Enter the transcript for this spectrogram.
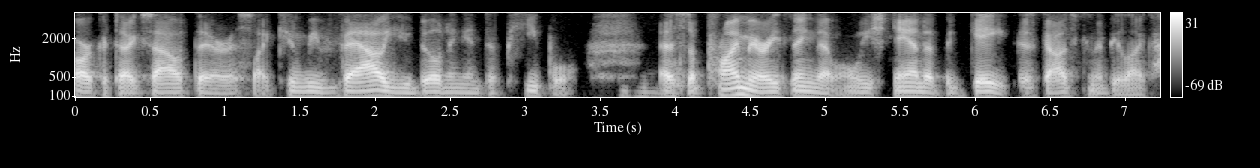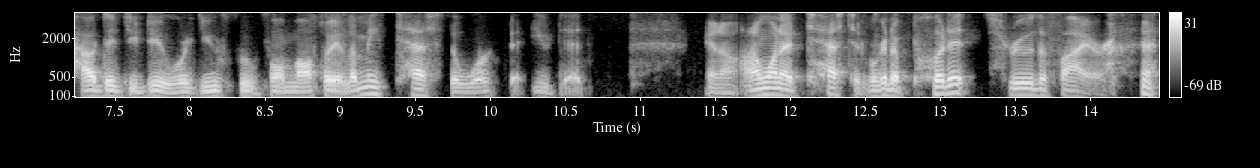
architects out there. Is like can we value building into people? Mm-hmm. as the primary thing that when we stand at the gate is god's going to be like how did you do? Were you fruitful and multiply let me test the work that you did. You know i want to test it. We're going to put it through the fire.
